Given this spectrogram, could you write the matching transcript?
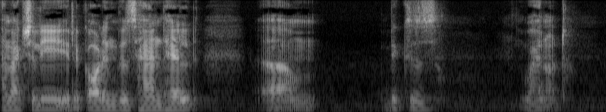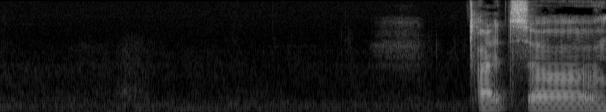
I'm actually recording this handheld um, because why not? Alright, so uh,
